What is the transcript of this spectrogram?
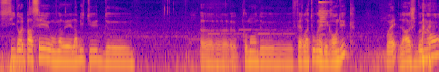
Si dans le passé on avait l'habitude de, euh, comment de faire la tournée des Grands-Ducs, Ouais. l'âge venant,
